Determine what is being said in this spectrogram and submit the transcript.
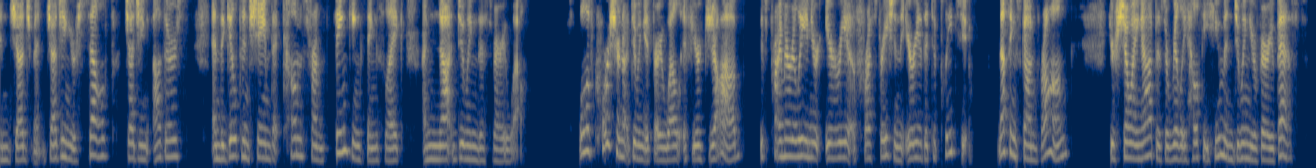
and judgment, judging yourself, judging others, and the guilt and shame that comes from thinking things like, I'm not doing this very well. Well, of course, you're not doing it very well if your job is primarily in your area of frustration, the area that depletes you. Nothing's gone wrong. You're showing up as a really healthy human doing your very best.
